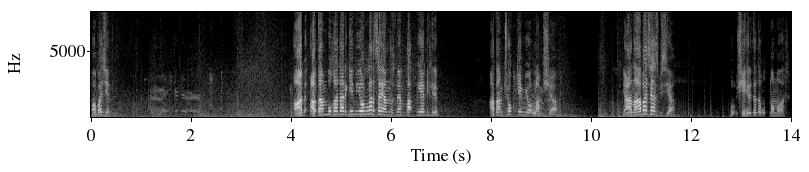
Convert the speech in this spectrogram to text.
Babacım. Abi adam bu kadar gemi yollarsa yalnız ben patlayabilirim. Adam çok gemi yollamış ya. Ya ne yapacağız biz ya? Bu şehirde de kutlama var.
